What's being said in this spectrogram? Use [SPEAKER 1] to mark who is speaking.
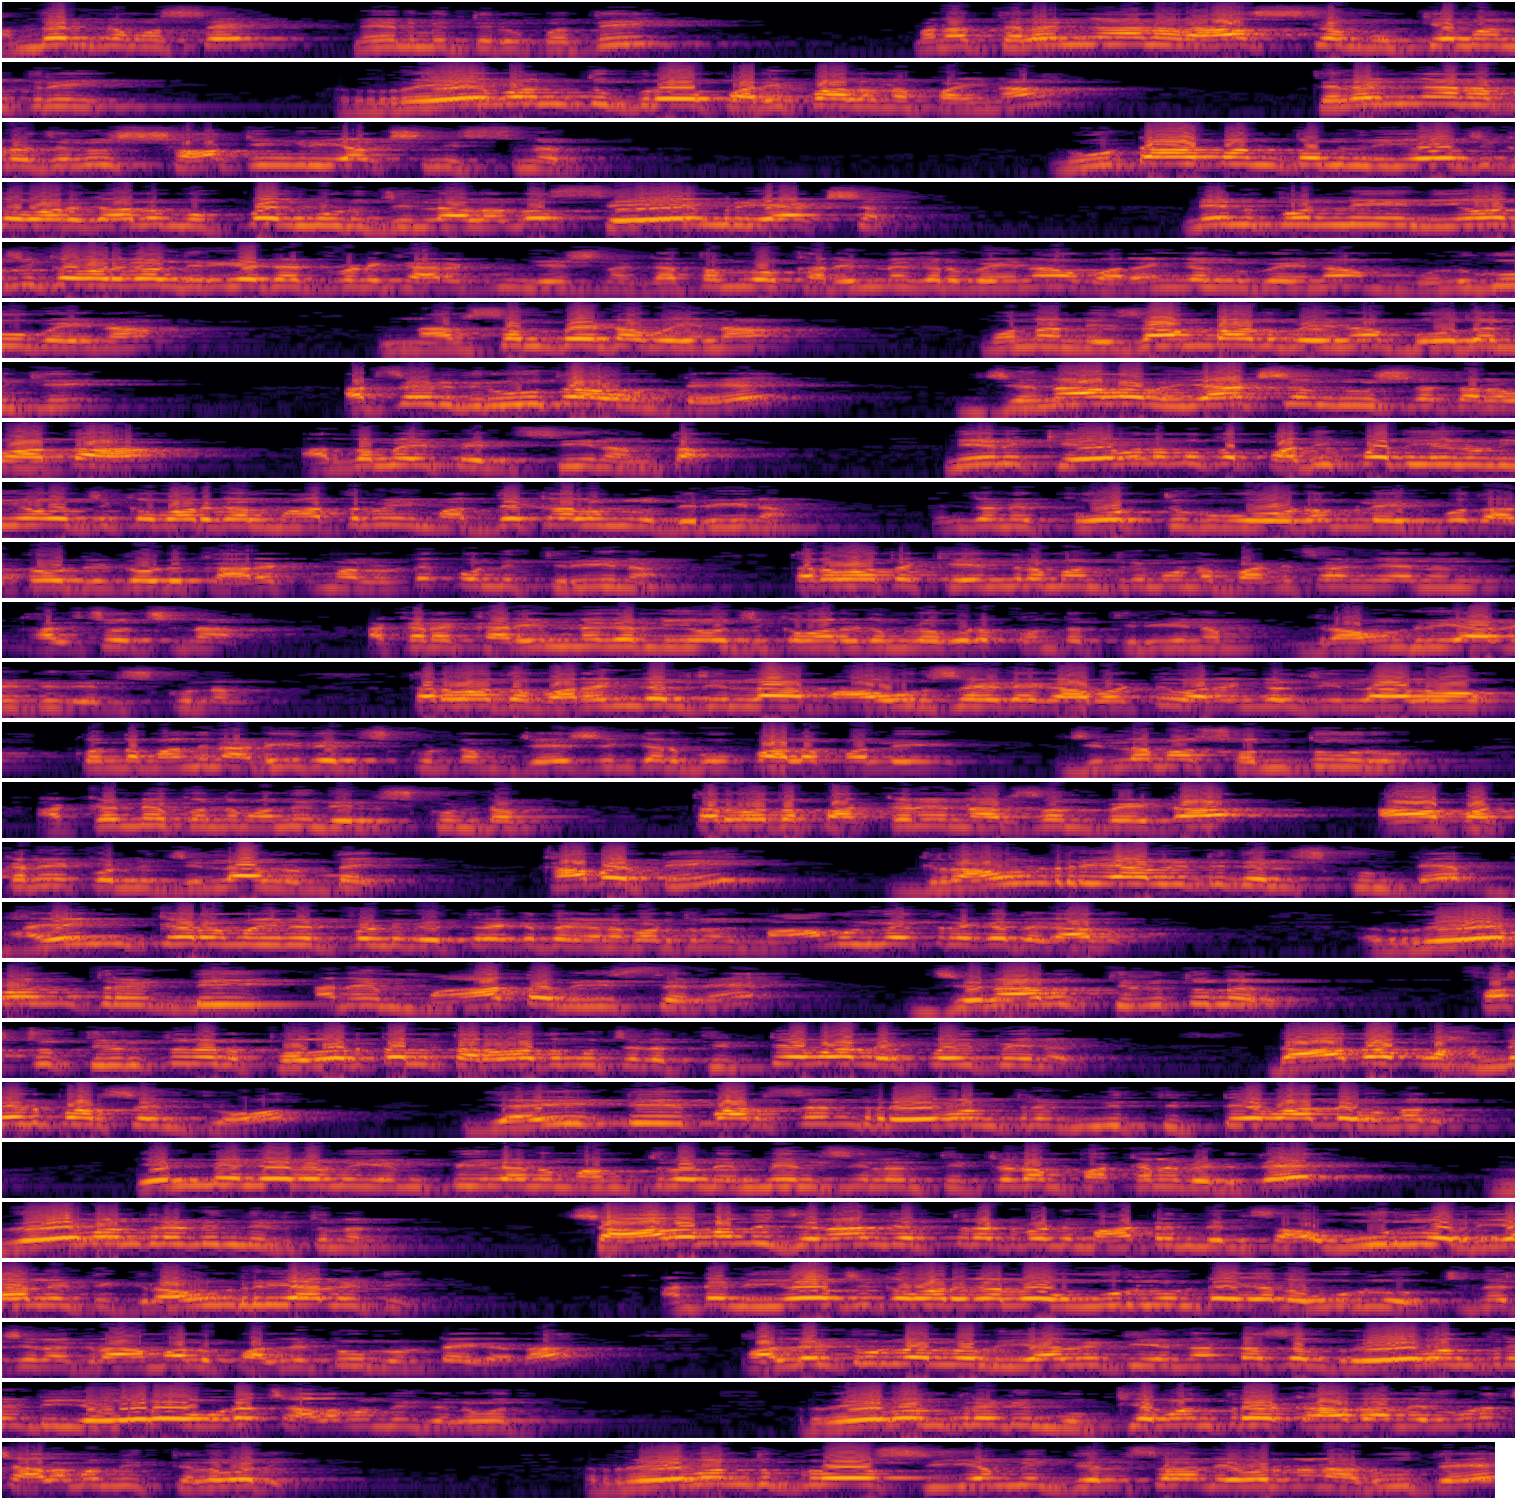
[SPEAKER 1] అందరికి నమస్తే నేను మీ తిరుపతి. మన తెలంగాణ రాష్ట్ర ముఖ్యమంత్రి రేవంత్ బ్రో పరిపాలన పైన తెలంగాణ ప్రజలు షాకింగ్ రియాక్షన్ ఇస్తున్నారు. నూట పంతొమ్మిది నియోజకవర్గాలు ముప్పై మూడు జిల్లాలలో సేమ్ రియాక్షన్. నేను కొన్ని నియోజకవర్గాలు తిరిగేటటువంటి కార్యక్రమం చేసిన గతంలో కరీంనగర్ పోయినా వరంగల్ పోయినా ములుగు పోయినా నర్సంపేట పోయినా మొన్న నిజామాబాద్ పోయినా బోధన్కి అటు సైడ్ తిరుగుతూ ఉంటే జనాల రియాక్షన్ చూసిన తర్వాత అర్థమైపోయింది సీన్ అంతా. నేను కేవలం ఒక పది పదిహేను నియోజకవర్గాలు మాత్రమే ఈ మధ్యకాలంలో తిరిగిన. ఎందుకంటే కోర్టుకు పోవడం లేకపోతే అటోటి ఇటోటి కార్యక్రమాలు ఉంటే కొన్ని తిరిగిన. తర్వాత కేంద్ర మంత్రి మొన్న బండి సంజయన్ కలిసి వచ్చిన అక్కడ కరీంనగర్ నియోజకవర్గంలో కూడా కొంత తిరిగినాం. గ్రౌండ్ రియాలిటీ తెలుసుకున్నాం. తర్వాత వరంగల్ జిల్లా మా ఊరు సైడే కాబట్టి వరంగల్ జిల్లాలో కొంతమందిని అడిగి తెలుసుకుంటాం. జయశంకర్ భూపాలపల్లి జిల్లా మా సొంతూరు అక్కడనే కొంతమందిని తెలుసుకుంటాం. తర్వాత పక్కనే నర్సంపేట ఆ పక్కనే కొన్ని జిల్లాలు ఉంటాయి. కాబట్టి గ్రౌండ్ రియాలిటీ తెలుసుకుంటే భయంకరమైనటువంటి వ్యతిరేకత కనబడుతున్నది. మామూలు వ్యతిరేకత కాదు. రేవంత్ రెడ్డి అనే మాట తీస్తేనే జనాలు తిడుతున్నారు. ఫస్ట్ తిడుతున్నారు. పొగడతలు తర్వాత ముచ్చట తిట్టే వాళ్ళు ఎక్కువైపోయినారు. దాదాపు హండ్రెడ్ పర్సెంట్లో ఎయిటీ పర్సెంట్ రేవంత్ రెడ్డిని తిట్టే వాళ్ళే ఉన్నారు. ఎమ్మెల్యేలను ఎంపీలను మంత్రులను ఎమ్మెల్సీలను తిట్టడం పక్కన పెడితే రేవంత్ రెడ్డిని తిడుతున్నారు. చాలా మంది జనాలు చెప్తున్నటువంటి మాట ఏం తెలుసా? ఊర్లో రియాలిటీ గ్రౌండ్ రియాలిటీ. అంటే నియోజకవర్గాల్లో ఊర్లు ఉంటాయి కదా ఊర్లు చిన్న చిన్న గ్రామాలు పల్లెటూర్లు ఉంటాయి కదా. పల్లెటూర్లలో రియాలిటీ ఏంటంటే అసలు రేవంత్ రెడ్డి ఎవరో కూడా చాలా మందికి తెలియదు రేవంత్ రెడ్డి ముఖ్యమంత్రి కాదా అనేది కూడా చాలా మందికి తెలియదు రేవంత్ బ్రో సీఎం మీకు తెలుసా అని ఎవరు నన్ను అడిగితే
